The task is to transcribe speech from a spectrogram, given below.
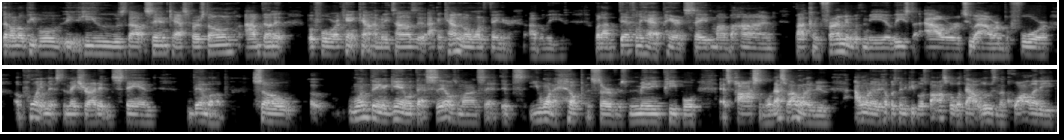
don't know people, he who's without sin cast first stone. I've done it before. I can't count how many times that I can count it on one finger, I believe. But I've definitely had parents save my behind by confirming with me at least an hour or two hour before appointments to make sure I didn't stand them up. So uh, one thing again with that sales mindset, it's you want to help and serve as many people as possible. That's what I want to do. I want to help as many people as possible without losing the quality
